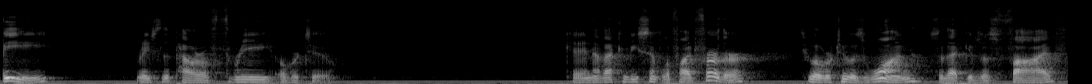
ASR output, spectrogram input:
b raised to the power of 3 over 2. Okay, now that can be simplified further. 2 over 2 is 1, so that gives us 5.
